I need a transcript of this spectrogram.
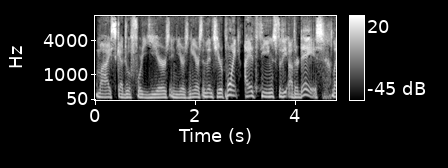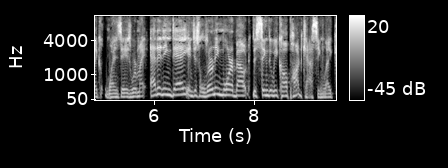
my schedule for years and years and years. And then to your point, I had themes for the other days. Like Wednesdays were my editing day and just learning more about this thing that we call podcasting, like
